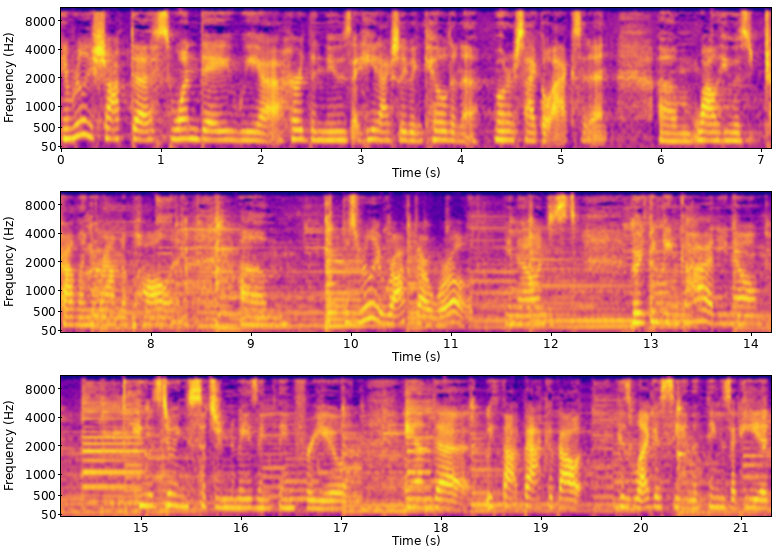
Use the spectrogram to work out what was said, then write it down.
it really shocked us. One day we uh, heard the news that he'd actually been killed in a motorcycle accident um, while he was traveling around Nepal and um, just really rocked our world, you know, and just we were thinking, God, you know, he was doing such an amazing thing for you. And, and uh, we thought back about his legacy and the things that he had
